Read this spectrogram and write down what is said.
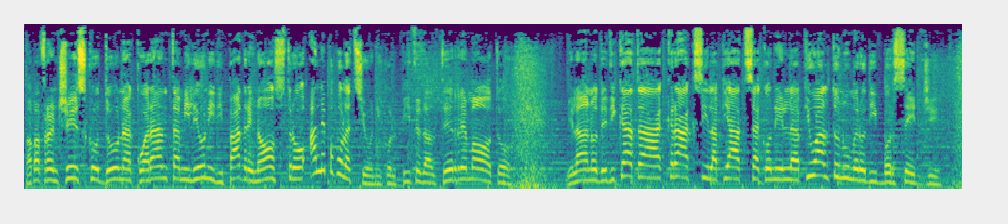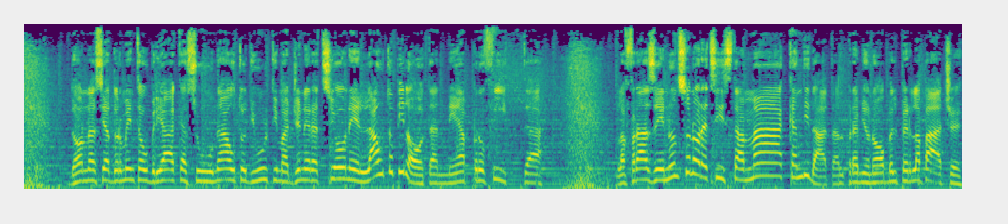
Papa Francesco dona 40 milioni di Padre Nostro alle popolazioni colpite dal terremoto. Milano dedicata a Craxi, la piazza con il più alto numero di borseggi. Donna si addormenta ubriaca su un'auto di ultima generazione e l'autopilota ne approfitta. La frase non sono razzista ma candidata al premio Nobel per la pace.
